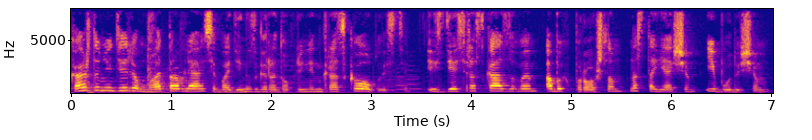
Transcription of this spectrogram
Каждую неделю мы отправляемся в один из городов Ленинградской области и здесь рассказываем об их прошлом, настоящем и будущем.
